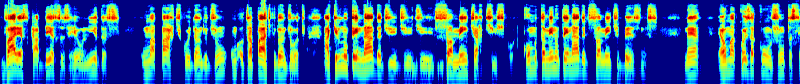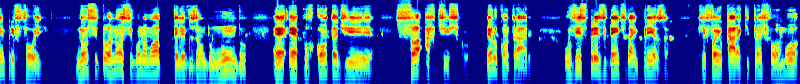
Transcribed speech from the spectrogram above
várias cabeças reunidas, uma parte cuidando de um, outra parte cuidando de outro. Aquilo não tem nada de, de, de somente artístico, como também não tem nada de somente business, né? É uma coisa conjunta, sempre foi. Não se tornou a segunda maior televisão do mundo é, é por conta de só artístico. Pelo contrário, o vice-presidente da empresa, que foi o cara que transformou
